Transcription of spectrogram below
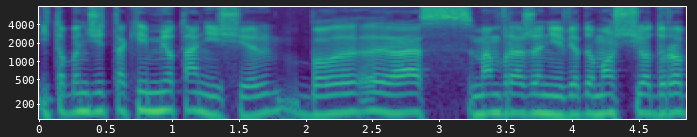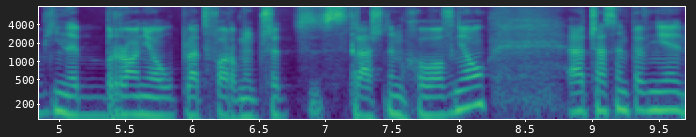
i to będzie takie miotanie się, bo raz mam wrażenie wiadomości odrobinę bronią Platformy przed strasznym Hołownią, a czasem pewnie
